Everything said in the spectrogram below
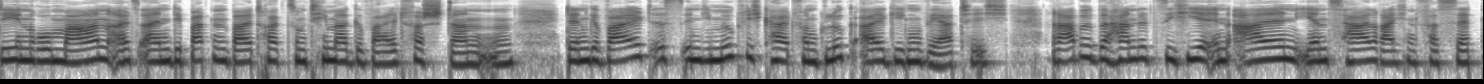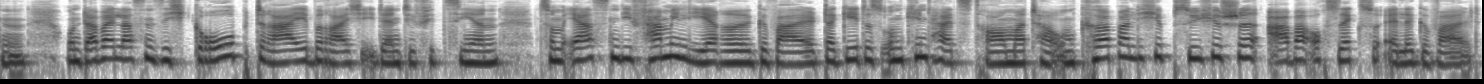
den Roman als einen Debattenbeitrag zum Thema Gewalt verstanden. Denn Gewalt ist in die Möglichkeit von Glück allgegenwärtig. Rabe behandelt sie hier in allen ihren zahlreichen Facetten. Und dabei lassen sich grob drei Bereiche identifizieren. Zum ersten die familiäre Gewalt. Da geht es um Kindheitstraumata, um körperliche, psychische, aber auch sexuelle Gewalt.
